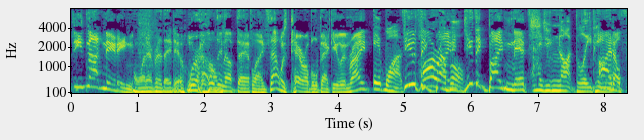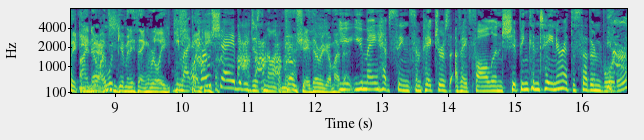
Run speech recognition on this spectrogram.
he's not knitting. Whatever they do. We're Go holding up the headlines. That was terrible, Becky Lynn, right? It was. Do you think Horrible. Biden? Do you think Biden knits? I do not believe he I knits. don't think he I know. I wouldn't give him anything really. He might spiky. crochet, but he does not knit. Crochet. There we go. My You, bad. you may have seen some pictures of a fallen shipping container at the southern border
